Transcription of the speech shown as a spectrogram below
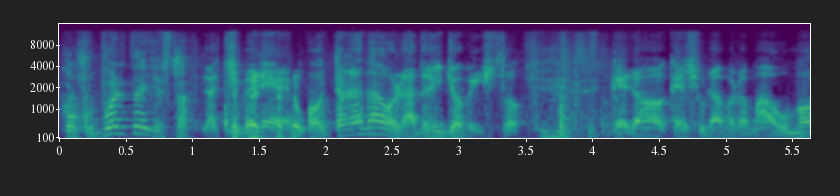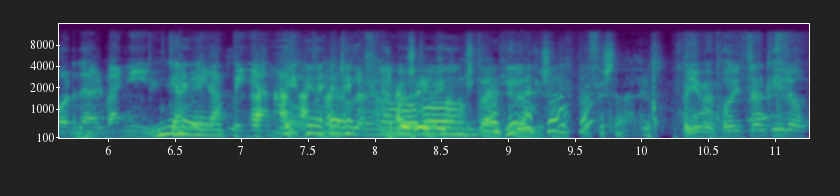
con su puerta y ya está. ¿La chimenea empotrada o ladrillo visto? Que no, que es una broma. Humor de albañil. Ya pillando. Que no, Tranquilo, que somos profesionales. Oye, ¿me puedo ir tranquilo?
